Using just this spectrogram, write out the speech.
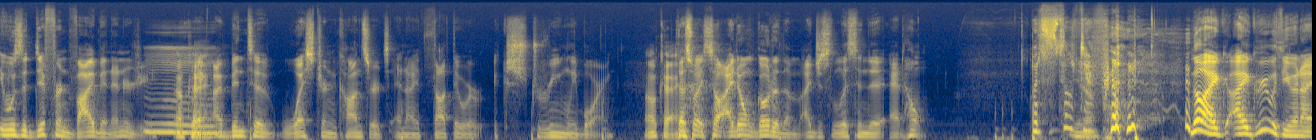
it was a different vibe and energy. Okay. Mm. I've been to Western concerts and I thought they were extremely boring. okay That's why. So I don't go to them. I just listen to it at home. but it's still You different. no, I, I agree with you, and I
